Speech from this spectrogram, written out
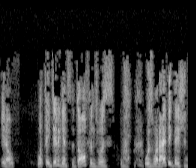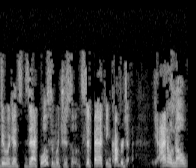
you know what they did against the Dolphins was was what I think they should do against Zach Wilson, which is sit back in coverage. I don't know.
